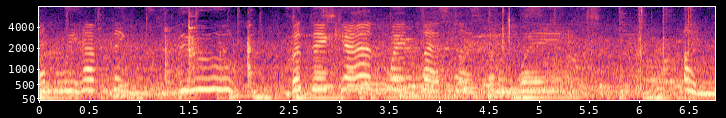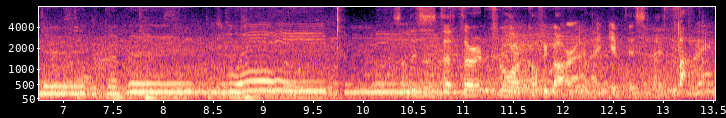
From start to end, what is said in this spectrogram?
and we have things to do, but they can wait, let's let them wait. Under the covers, wait for me. So this is the third floor coffee bar and I give this a five.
